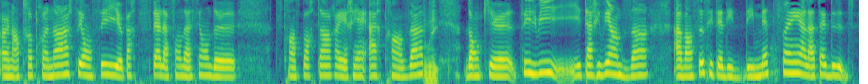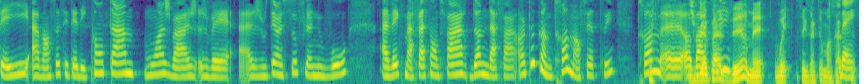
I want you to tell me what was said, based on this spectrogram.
un entrepreneur. Tu sais, on sait, il a participé à la fondation de, du transporteur aérien Air Transat. Oui. Donc, euh, tu sais, lui, il est arrivé en disant, avant ça, c'était des, des médecins à la tête de- du pays. Avant ça, c'était des comptables. Moi, je vais, aj- je vais ajouter un souffle nouveau avec ma façon de faire d'homme d'affaires. Un peu comme Trump, en fait, tu sais. Trump euh, a Je voulais pas bâti... le dire, mais oui, c'est exactement ça. Ben, c'est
